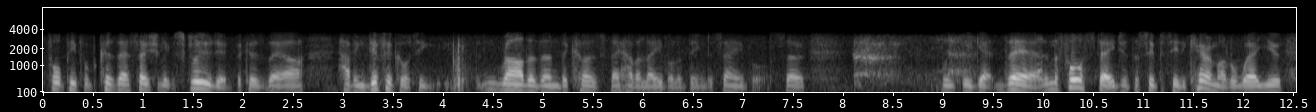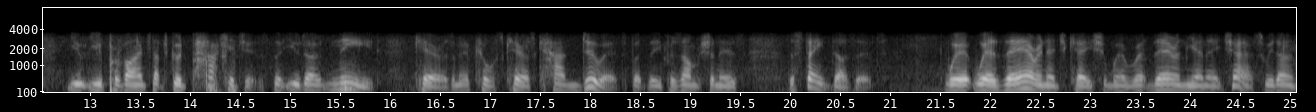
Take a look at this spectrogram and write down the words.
support people because they're socially excluded, because they are having difficulty rather than because they have a label of being disabled. So we, we get there. And the fourth stage is the superseded carer model, where you, you, you provide such good packages that you don't need carers. I mean, of course, carers can do it, but the presumption is the state does it. We're, we're there in education, we're there in the NHS. We don't,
